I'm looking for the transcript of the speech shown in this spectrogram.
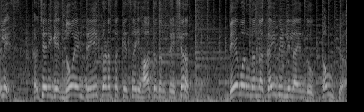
ರಿಲೀಸ್. ಕಚೇರಿಗೆ ನೋ ಎಂಟ್ರಿ, ಕಡತಕ್ಕೆ ಸಹಿ ಹಾಕದಂತೆ ಷರತ್ತು. ದೇವರು ನನ್ನ ಕೈ ಬಿಡಲಿಲ್ಲ ಎಂದು ಕೌಂಟರ್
